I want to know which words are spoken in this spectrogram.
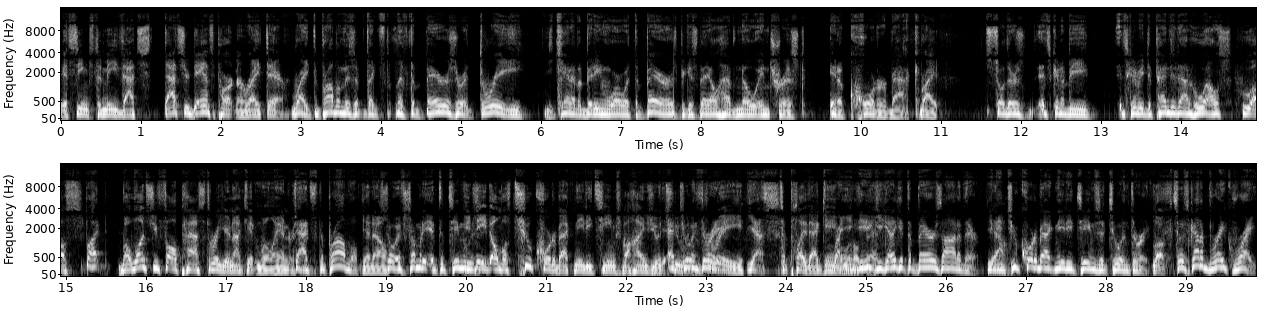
it seems to me that's that's your dance partner right there. right. The problem is if like if the Bears are at three, you can't have a bidding war with the Bears because they'll have no interest in a quarterback. Right. So there's it's going to be it's going to be dependent on who else. Who else? But But once you fall past three, you're not getting Will Anderson. that's the problem. You know. So if somebody if the team you need almost two quarterback needy teams behind you at, At two, two and three. three, Yes. to play that game Right, a you, little you, bit. got to get the Bears out of there. You Yeah. need two quarterback needy teams at two and three. Look. so it's got to break right.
